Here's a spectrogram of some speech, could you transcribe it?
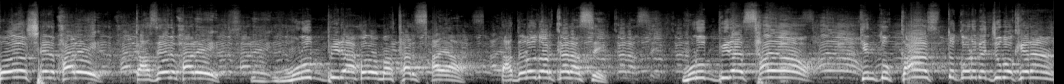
বয়সের ভারে, কাজের ভারে মুরব্বীরা হলো মাথার ছায়া। তাদেরও দরকার আছে। মুরব্বীরা ছায়া। কিন্তু কাজ তো করবে যুবকেরা।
